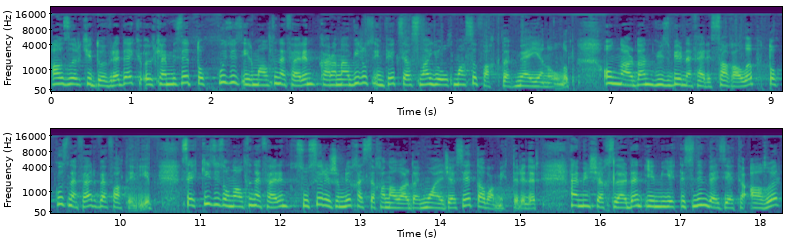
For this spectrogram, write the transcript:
hazırki dövrədək ölkəmizdə 926 nəfərin koronavirus infeksiyasına yoluxması faktı müəyyən olunub. Onlardan 101 nəfəri sağalıb, 9 nəfər vəfat eləyib. 816 nəfərin xüsusi rejimli xəstəxanalarda müalicəsi davam etdirilir. Həmin şəxslərdən 27-sinin vəziyyəti ağır,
